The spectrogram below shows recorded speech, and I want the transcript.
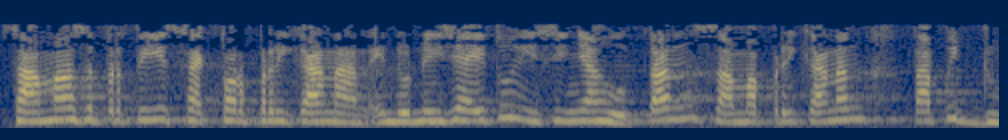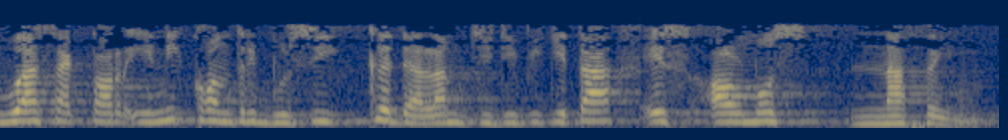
Sama seperti sektor perikanan, Indonesia itu isinya hutan sama perikanan, tapi dua sektor ini kontribusi ke dalam GDP kita is almost nothing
